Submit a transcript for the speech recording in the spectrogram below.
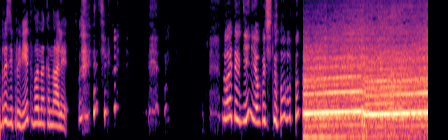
Друзі, привіт! Ви на каналі. Давайте в дінь я почну.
